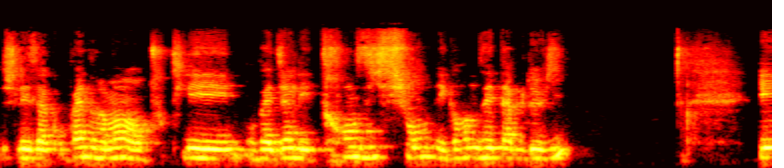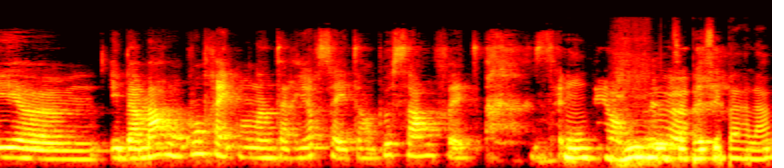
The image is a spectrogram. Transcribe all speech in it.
Je les accompagne vraiment dans toutes les, on va dire, les transitions, les grandes étapes de vie. Et, et ben ma rencontre avec mon intérieur, ça a été un peu ça en fait. ça a été un peu par là.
